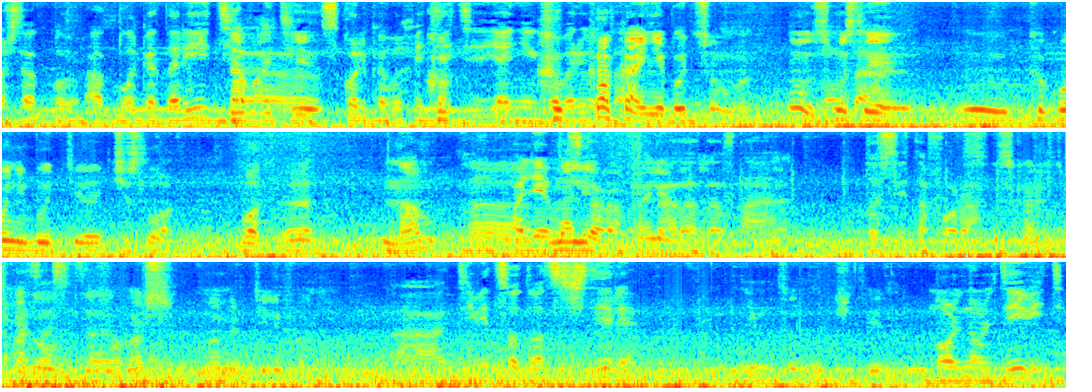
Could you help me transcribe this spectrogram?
можете отбл- отблагодарить, Давайте. э, сколько вы хотите. Я не К- говорю Какая-нибудь сумма. Ну, в смысле, м, какое-нибудь э, число. Вот, э, нам э, по левую налево. сторону. налево, да, да, да, знаю. До светофора. Да. Скажите, пожалуйста, светофором. ваш номер телефона. А, 924 924 009 09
